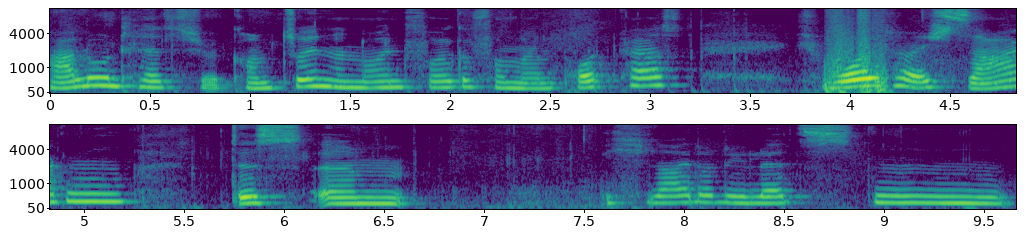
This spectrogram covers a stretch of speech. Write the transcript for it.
Hallo und herzlich willkommen zu einer neuen Folge von meinem Podcast. Ich wollte euch sagen, dass ähm, ich leider die letzten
